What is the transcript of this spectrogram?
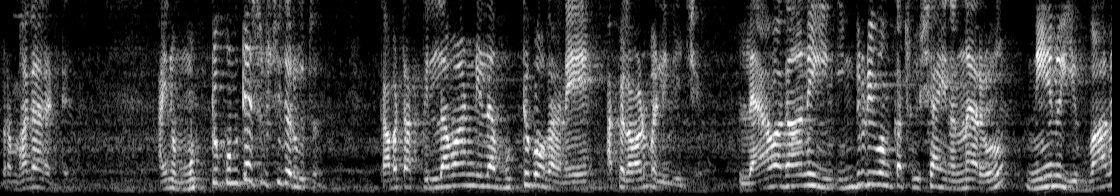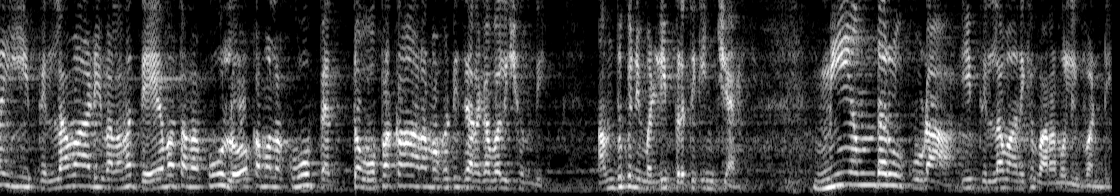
బ్రహ్మగారంటే. ఆయన ముట్టుకుంటే సృష్టి జరుగుతుంది. కాబట్టి ఆ పిల్లవాడిని ఇలా ముట్టుకోగానే ఆ పిల్లవాడు మళ్ళీ లేచాడు. లేవగానే ఇంద్రుడి వంక చూసి ఆయన అన్నారు నేను ఇవాళ ఈ పిల్లవాడి వలన దేవతలకు లోకములకు పెద్ద ఉపకారం ఒకటి జరగవలసి ఉంది. అందుకుని మళ్ళీ బ్రతికించాను. మీ అందరూ కూడా ఈ పిల్లవానికి వరములు ఇవ్వండి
